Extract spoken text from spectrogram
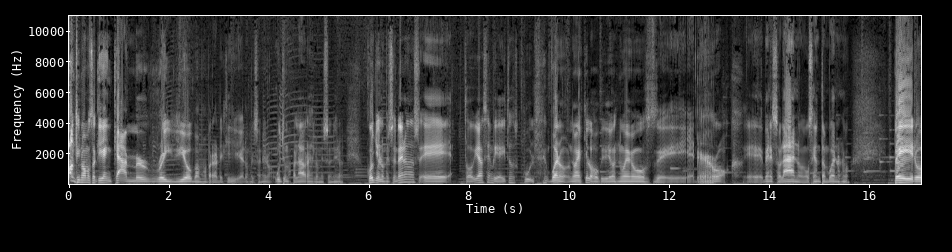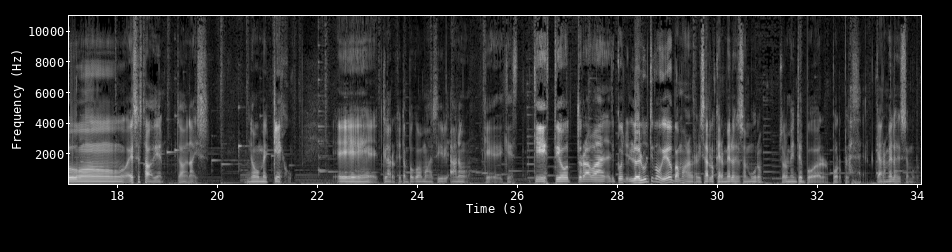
Continuamos aquí en Camera Radio. Vamos a parar aquí a los misioneros. Últimas palabras de los misioneros. Coño, los misioneros eh, todavía hacen videitos cool. Bueno, no es que los videos nuevos de rock eh, venezolano no sean tan buenos, ¿no? Pero eso estaba bien, estaba nice. No me quejo. Eh, claro, que tampoco vamos a decir, ah, no, que, que este otro Lo el último video vamos a revisar los caramelos de Samuro, solamente por, por placer. Caramelos de Samuro.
